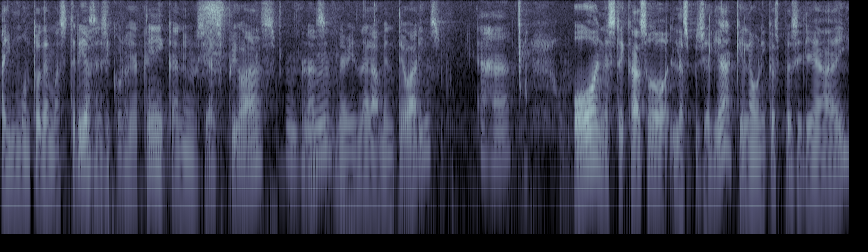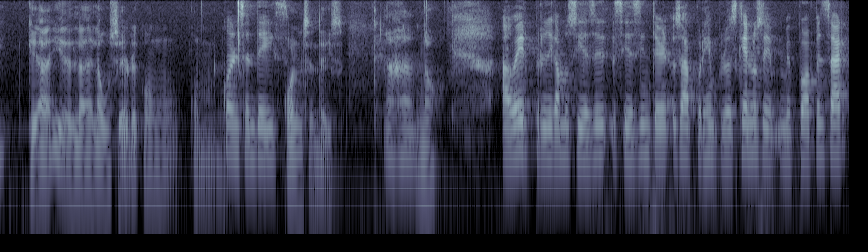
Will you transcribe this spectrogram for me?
hay un montón de maestrías en psicología clínica en universidades privadas, me vienen a la mente varias. Ajá. O en este caso la especialidad, que la única especialidad que hay es la de la UCR con, con, con el Sendeis. Con el Sendeis. Ajá. ¿No? A ver, pero digamos, si es, si es interno, o sea, por ejemplo, es que no sé, me puedo pensar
